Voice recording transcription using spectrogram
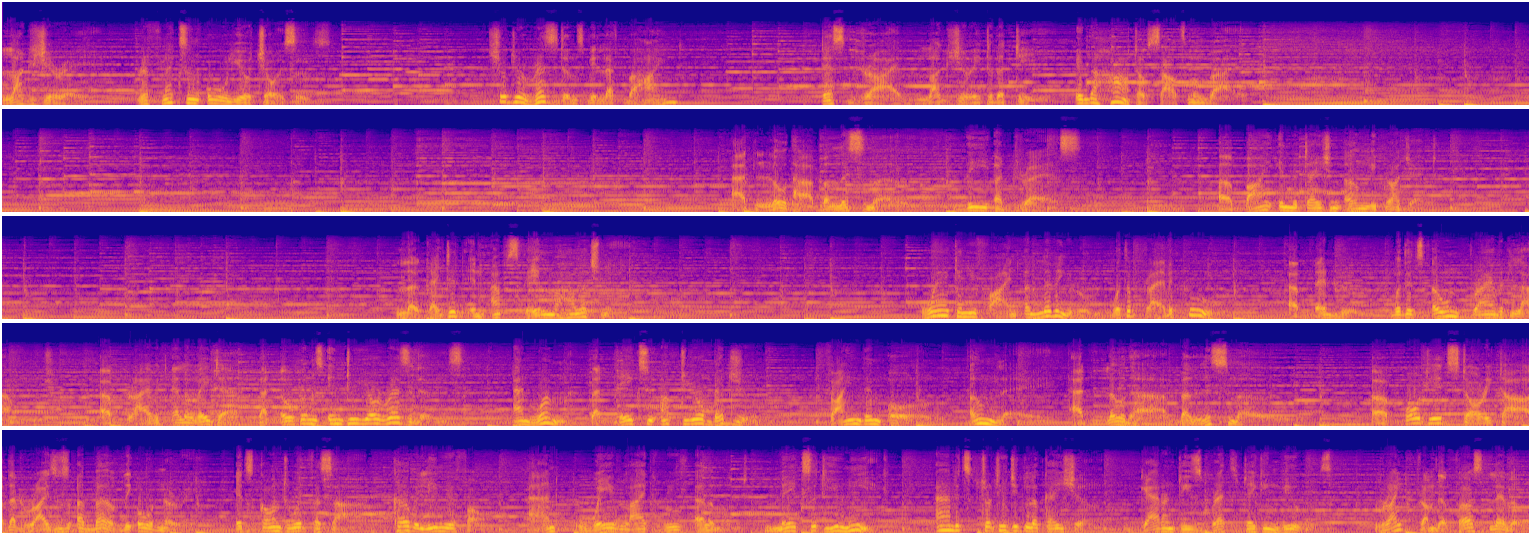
Luxury reflects on all your choices. Should your residence be left behind? Test drive luxury to the T in the heart of South Mumbai. At Lodha Bellissimo, the address. A by invitation only project. Located in upscale Mahalaxmi. Where can you find a living room with a private pool? A bedroom with its own private lounge? A private elevator that opens into your residence? And one that takes you up to your bedroom? Find them all only at Lodha Bellissimo. A 48-story tower that rises above the ordinary. Its contoured facade, curvilinear form and wave-like roof element makes it unique. And its strategic location guarantees breathtaking views right from the first level.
